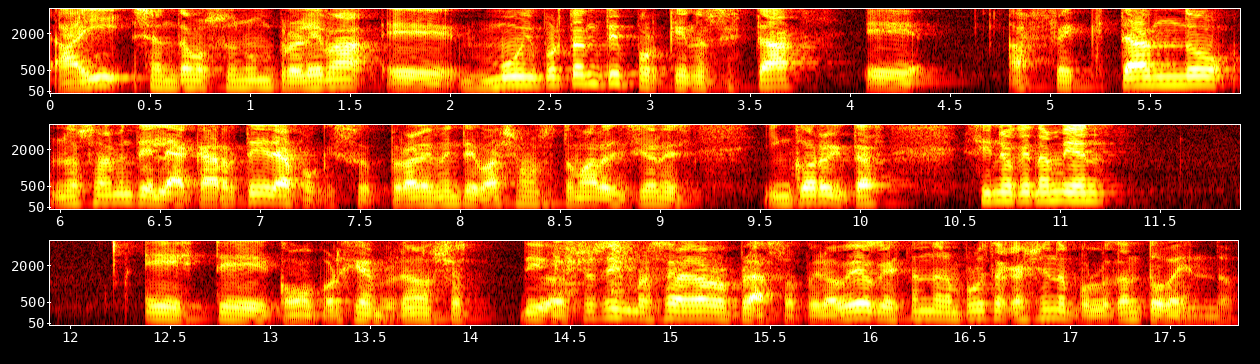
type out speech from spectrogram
Ahí ya entramos en un problema eh, muy importante porque nos está afectando no solamente la cartera, porque probablemente vayamos a tomar decisiones incorrectas, sino que también, este, como por ejemplo, ¿no? yo digo, yo soy inversor a largo plazo, pero veo que el Standard Poor's está cayendo, por lo tanto vendo.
